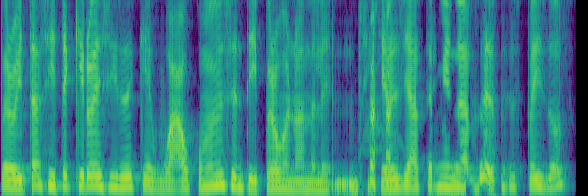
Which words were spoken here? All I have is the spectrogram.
pero ahorita sí te quiero decir de que, wow, cómo me sentí. Pero bueno, ándale, si quieres ya terminar de, Space 2.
